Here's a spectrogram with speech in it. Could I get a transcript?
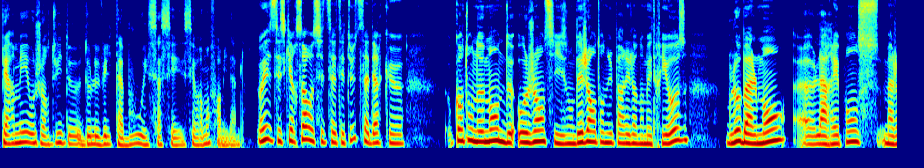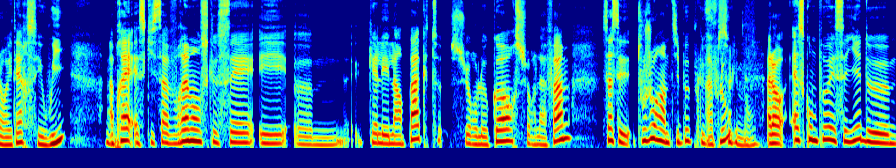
permet aujourd'hui de, lever le tabou et ça, c'est vraiment formidable. Oui, c'est ce qui ressort aussi de cette étude, c'est-à-dire que quand on demande aux gens s'ils ont déjà entendu parler de l'endométriose, globalement, la réponse majoritaire, c'est oui. Mm. Après, est-ce qu'ils savent vraiment ce que c'est et euh, quel est l'impact sur le corps, sur la femme? Ça, c'est toujours un petit peu plus flou. Absolument. Alors, est-ce qu'on peut essayer de,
